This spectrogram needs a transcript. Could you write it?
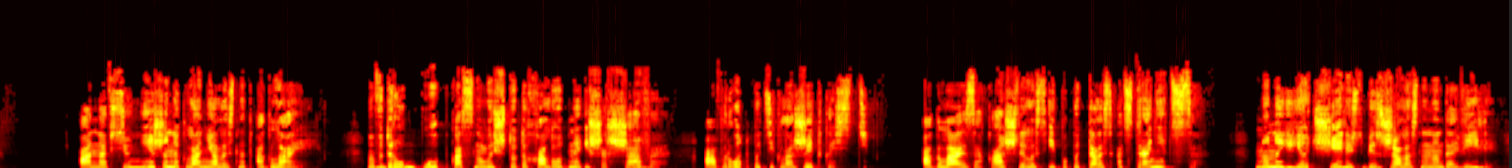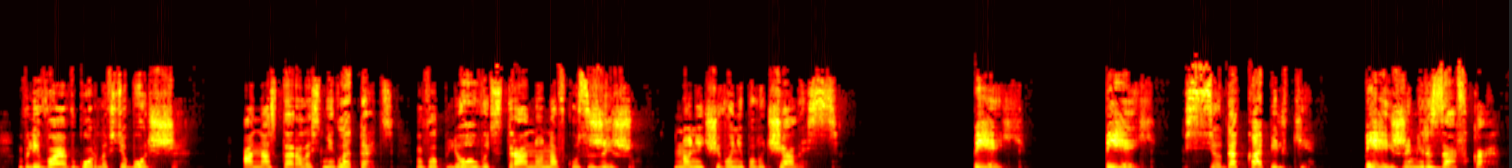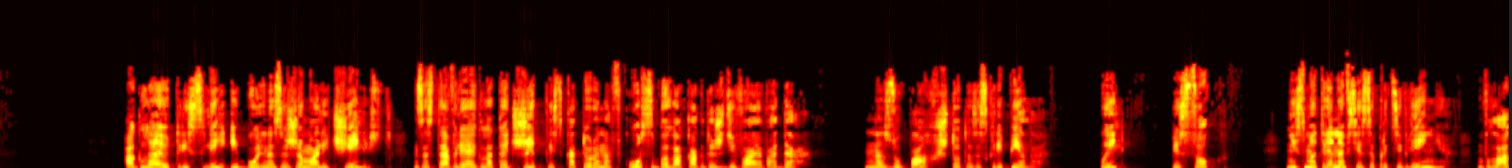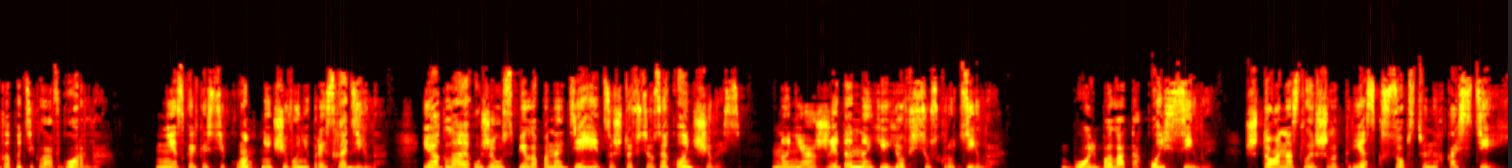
Она все ниже наклонялась над Аглаей. Вдруг губ коснулось что-то холодное и шершавое, а в рот потекла жидкость. Аглая закашлялась и попыталась отстраниться, но на ее челюсть безжалостно надавили, вливая в горло все больше. Она старалась не глотать, выплевывать странную на вкус жижу, но ничего не получалось. «Пей, пей, все до капельки, пей же, мерзавка!» Аглаю трясли и больно зажимали челюсть, заставляя глотать жидкость, которая на вкус была как дождевая вода. На зубах что-то заскрипело. Пыль, песок. Несмотря на все сопротивления, влага потекла в горло. Несколько секунд ничего не происходило, и Аглая уже успела понадеяться, что все закончилось, но неожиданно ее всю скрутило. Боль была такой силы, что она слышала треск собственных костей.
